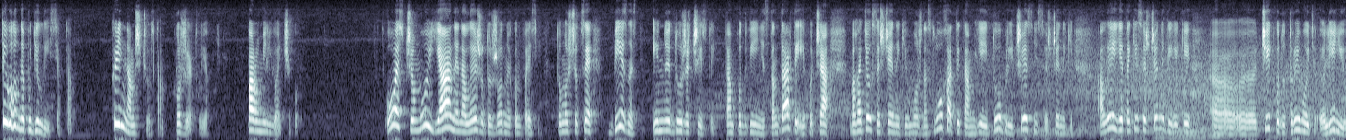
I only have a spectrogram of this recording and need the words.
ти головне поділися. Так? Кинь нам щось там, пожертву якусь, пару мільйончиків. Ось чому я не належу до жодної конфесії. Тому що це бізнес і не дуже чистий. Там подвійні стандарти, і хоча багатьох священників можна слухати, там є і добрі, і чесні священники, але є такі священники, які е, чітко дотримують лінію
